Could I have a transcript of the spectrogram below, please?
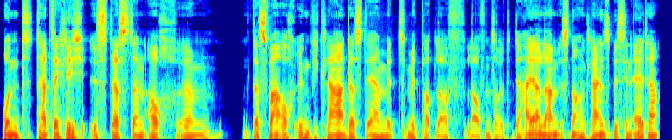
und tatsächlich ist das dann auch, ähm, das war auch irgendwie klar, dass der mit mit Podlove laufen sollte. Der High Alarm ist noch ein kleines bisschen älter,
